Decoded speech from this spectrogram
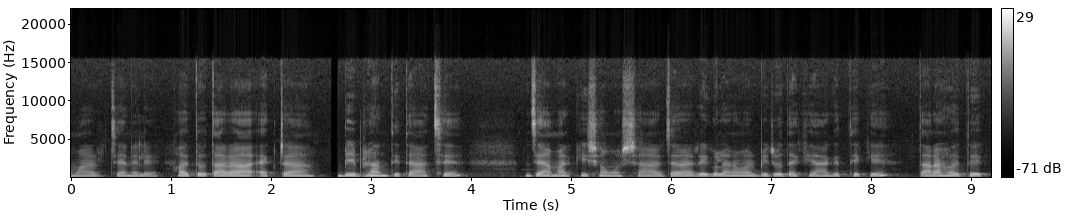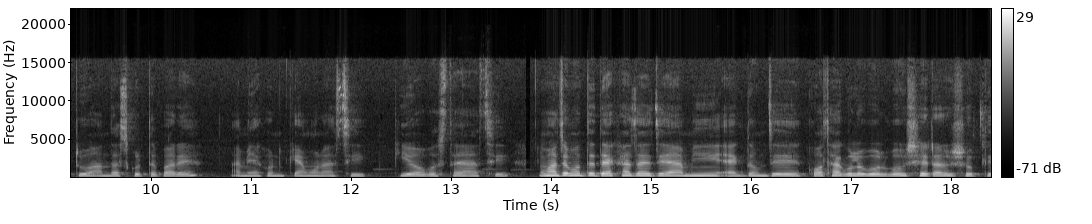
আমার চ্যানেলে হয়তো তারা একটা বিভ্রান্তিতে আছে যে আমার কি সমস্যা। আর যারা রেগুলার আমার ভিডিও দেখে আগের থেকে, তারা হয়তো একটু আন্দাজ করতে পারে, আমি এখন কেমন আছি কি অবস্থায় আছি? মাঝে মধ্যে দেখা যায় যে আমি একদম যে কথাগুলো বলব সেটারও শক্তি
